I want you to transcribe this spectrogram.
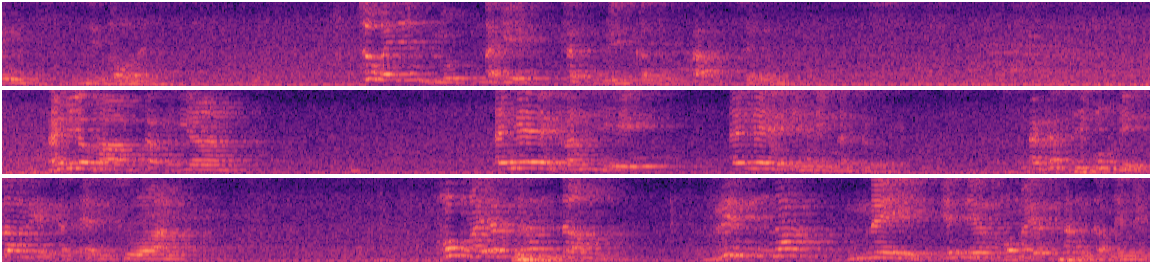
chung in do này? Cho nên lúc này chắc cũng nên cần cắt sự hay bây giờ các hiền anh nghe cần gì? Anh nghe cái gì là chứ FSC cũng bị sang cái cái anh suan không ai chân đầm rin na này anh nhớ không ai chân đầm này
